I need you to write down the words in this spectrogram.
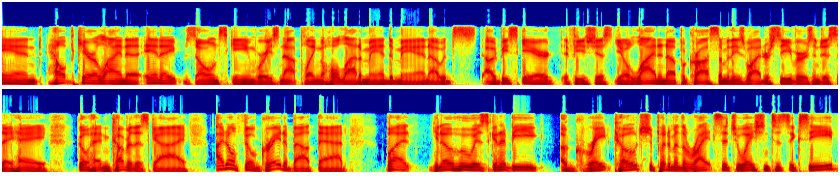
and help Carolina in a zone scheme where he's not playing a whole lot of man to man. I would I would be scared if he's just you know lining up across some of these wide receivers and just say, hey, go ahead and cover this guy. I don't feel great about that. But you know who is going to be a great coach to put him in the right situation to succeed?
